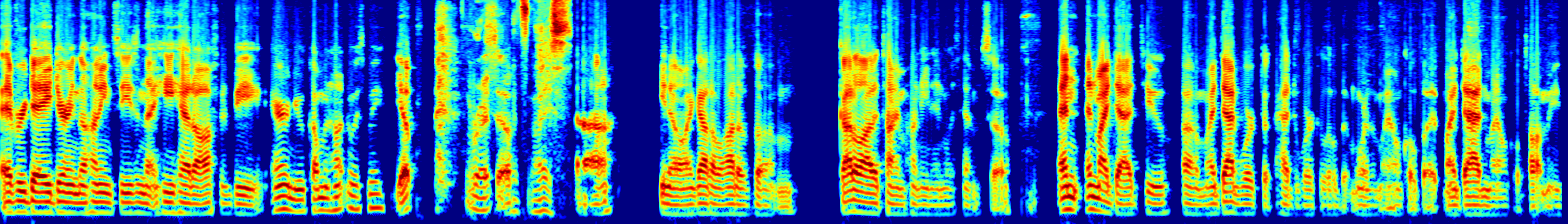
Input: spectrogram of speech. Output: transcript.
every day during the hunting season that he had off, it'd be, Aaron, you coming hunting with me? Yep. right. So- That's nice. Uh, you know, I got a lot of um, got a lot of time hunting in with him. So, and and my dad too. Uh, my dad worked had to work a little bit more than my uncle, but my dad and my uncle taught me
